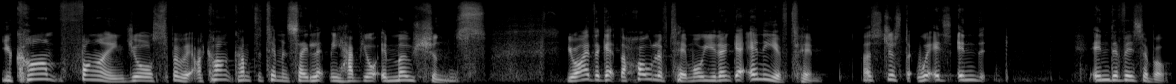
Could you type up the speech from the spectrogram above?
You can't find your spirit. I can't come to Tim and say, let me have your emotions. You either get the whole of Tim or you don't get any of Tim. That's just, it's indivisible.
